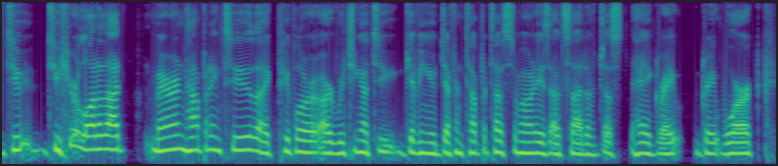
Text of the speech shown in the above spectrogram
do you, do you hear a lot of that, Maren, happening too? Like people are, are reaching out to you, giving you different type of testimonies outside of just hey, great great work,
